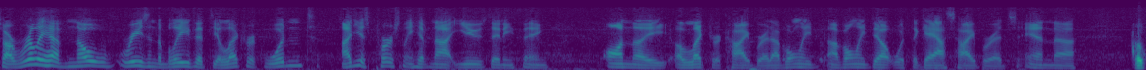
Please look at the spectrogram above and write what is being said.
So I really have no reason to believe that the electric wouldn't. I just personally have not used anything on the electric hybrid. I've only I've only dealt with the gas hybrids, and uh, oh.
